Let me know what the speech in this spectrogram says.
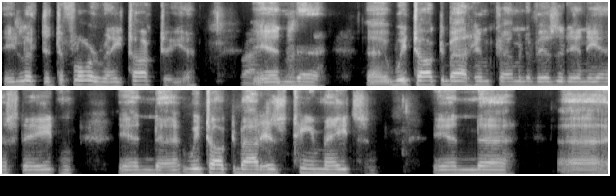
He looked at the floor when he talked to you. Right. And uh, uh, we talked about him coming to visit Indiana State, and and uh, we talked about his teammates, and and uh, uh,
